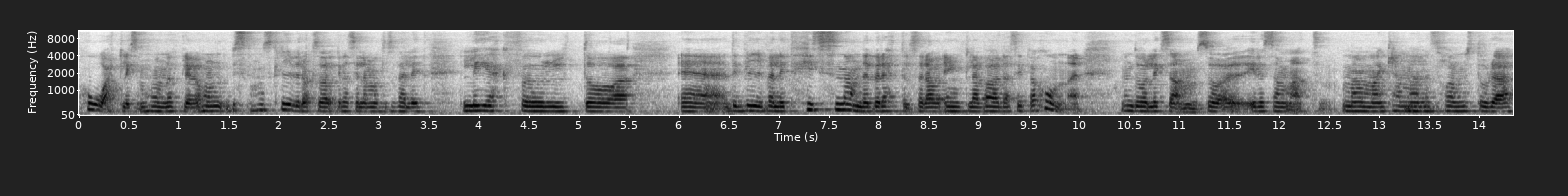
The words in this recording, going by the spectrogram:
hårt. Liksom. Hon, upplever, hon, hon skriver också Graciela Montes väldigt lekfullt och eh, det blir väldigt hisnande berättelser av enkla vardagssituationer. Men då liksom så är det som att mamman kammar hennes hår med stora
